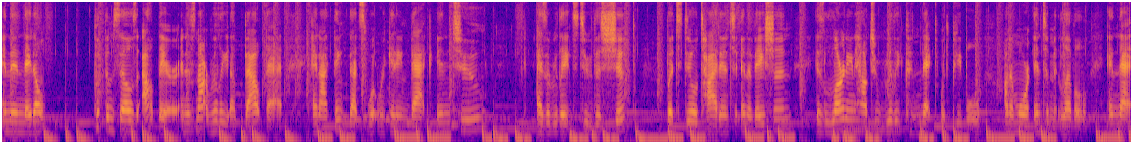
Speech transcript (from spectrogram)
and then they don't put themselves out there and it's not really about that. And I think that's what we're getting back into as it relates to this shift but still tied into innovation is learning how to really connect with people on a more intimate level. And that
